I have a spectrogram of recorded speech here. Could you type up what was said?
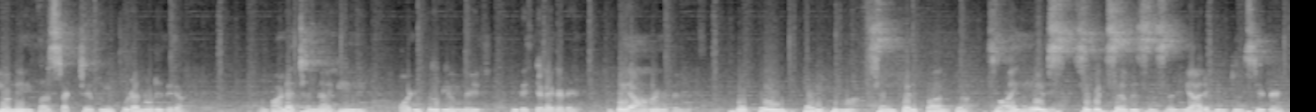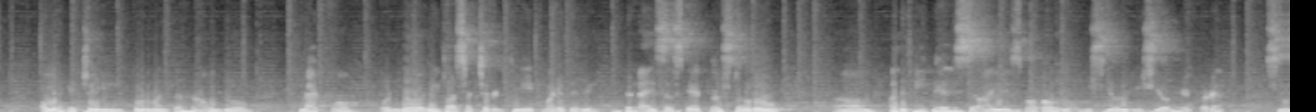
ಈ ಒಂದು ಇನ್ಫ್ರಾಸ್ಟ್ರಕ್ಚರ್ ನೀವು ಕೂಡ ನೋಡಿದ್ದೀರಾ. ಭಾಳ ಚೆನ್ನಾಗಿ ಆಡಿಟೋರಿಯಂ ಇದೆ ಕೆಳಗಡೆ, ಇದೇ ಆವರಣದಲ್ಲಿ. ಇವತ್ತು ಕಾರ್ಯಕ್ರಮ ಸಂಕಲ್ಪ ಅಂತ. So I A S civil ಸರ್ವಿಸಸ್ನಲ್ಲಿ ಯಾರಿಗೆ ಇಂಟ್ರೆಸ್ಟ್ ಇದೆ, ಅವರಿಗೆ ಟ್ರೈನಿಂಗ್ ಕೊಡುವಂತಹ ಒಂದು ಪ್ಲ್ಯಾಟ್ಫಾರ್ಮ್ ಒಂದು ಇನ್ಫ್ರಾಸ್ಟ್ರಕ್ಚರ್ ಕ್ರಿಯೇಟ್ ಮಾಡಿದ್ದೀವಿ. ಇದನ್ನ ಎಸ್ ಎಸ್ ಕೆ ಟ್ರಸ್ಟ್ ಅವರು ಅದು details I A S Baba ಅವರು ಬಿ ಸಿ ಅವರು ಬಿ ಸಿ ಅವರು ಹೇಳ್ತಾರೆ. ಸೊ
